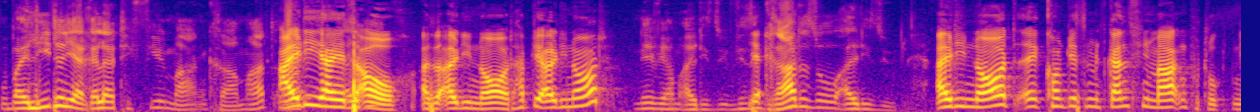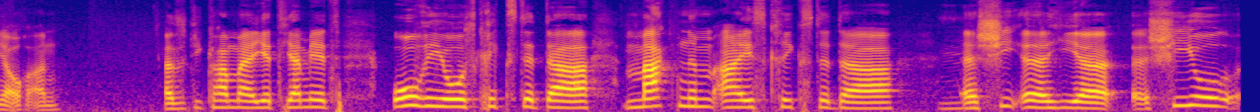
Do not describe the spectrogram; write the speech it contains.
wobei Lidl ja relativ viel Markenkram hat. Aldi ja jetzt Aldi- auch. Also Aldi Nord. Habt ihr Aldi Nord? Nee, wir haben Aldi Süd. Wir Ja. sind gerade so Aldi Süd. Aldi Nord äh, kommt jetzt mit ganz vielen Markenprodukten ja auch an. Also die haben ja jetzt, die haben jetzt Oreos kriegst du da, Magnum Eis kriegst du da, Mhm. äh, äh, hier äh, Shio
